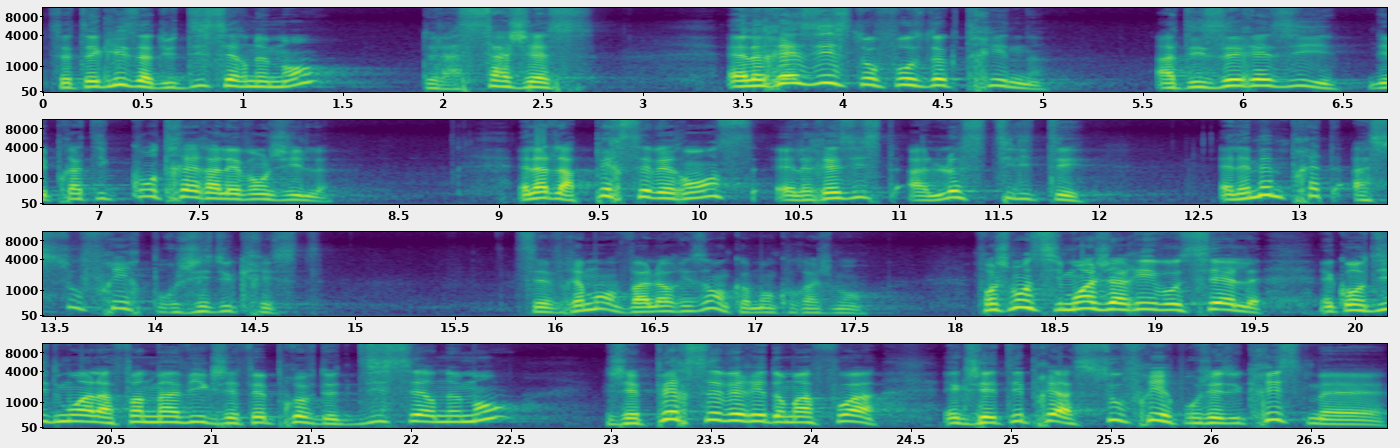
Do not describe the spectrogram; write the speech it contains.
Cette Église a du discernement, de la sagesse. Elle résiste aux fausses doctrines, à des hérésies, des pratiques contraires à l'Évangile. Elle a de la persévérance, elle résiste à l'hostilité. Elle est même prête à souffrir pour Jésus-Christ. C'est vraiment valorisant comme encouragement. Franchement, si moi j'arrive au ciel et qu'on dit de moi à la fin de ma vie que j'ai fait preuve de discernement, j'ai persévéré dans ma foi et que j'ai été prêt à souffrir pour Jésus-Christ, mais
